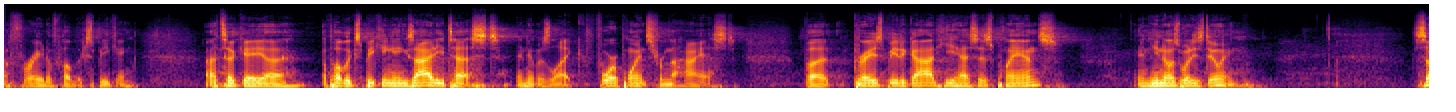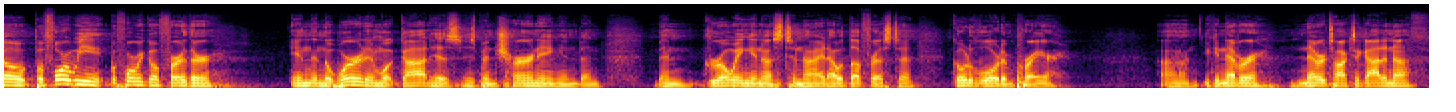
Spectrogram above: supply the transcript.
afraid of public speaking. I took a, uh, a public speaking anxiety test, and it was like four points from the highest. But praise be to God, He has His plans and He knows what He's doing. So before we before we go further in, in the Word and what God has has been churning and been been growing in us tonight, I would love for us to go to the Lord in prayer. Uh, you can never never talk to God enough,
